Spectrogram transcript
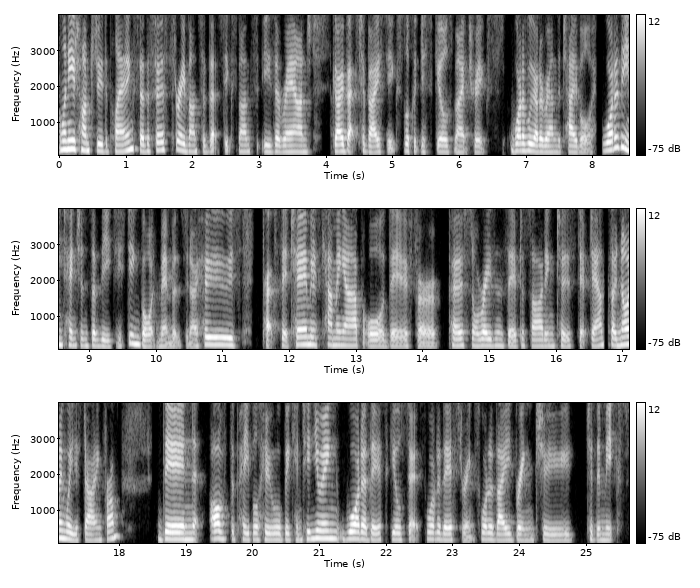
plenty of time to do the planning. So the first three months of that six months is around go back to basics, look at your skills matrix. What have we got around the table? What are the intentions of the existing board members? You know, who's perhaps their term is coming up or they're for personal reasons they're deciding to step down. So knowing where you're starting from then of the people who will be continuing what are their skill sets? What are their strengths? What do they bring to to the mix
